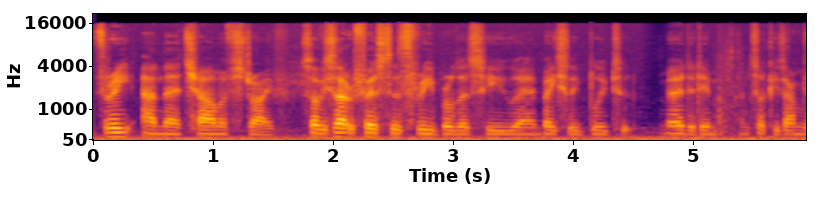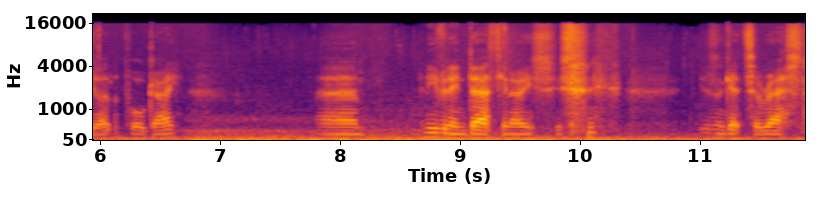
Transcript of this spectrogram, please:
three and their charm of strife. So obviously that refers to the three brothers who uh, basically blew to, murdered him and took his amulet, the poor guy. Um, and even in death, you know, he's, he's he doesn't get to rest.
